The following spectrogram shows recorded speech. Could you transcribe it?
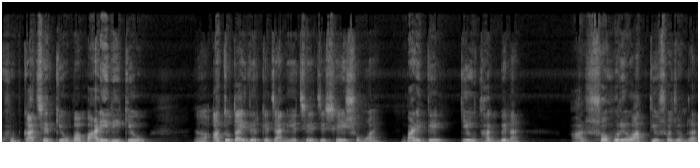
খুব কাছের কেউ বা বাড়িরই কেউ আততায়ীদেরকে জানিয়েছে যে সেই সময় বাড়িতে কেউ থাকবে না। আর শহরেও আত্মীয় স্বজনরা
